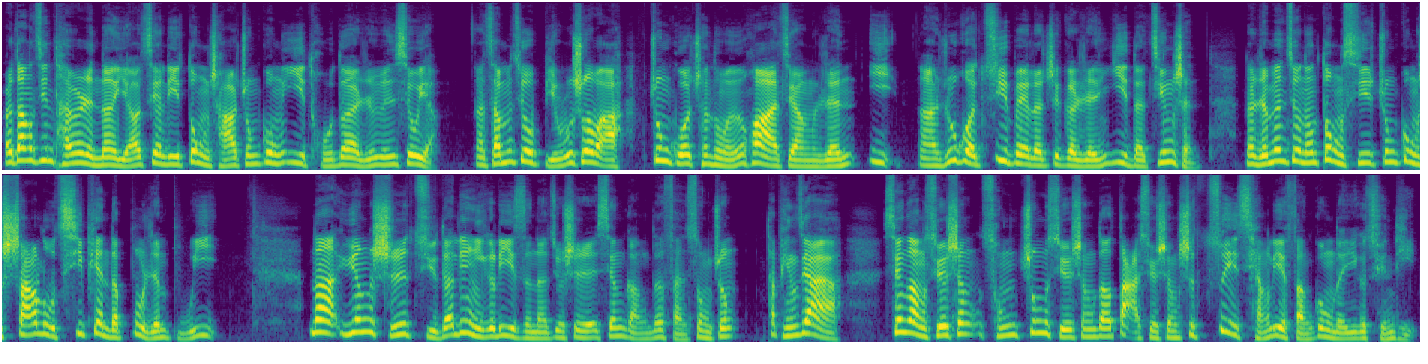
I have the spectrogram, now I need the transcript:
而当今台湾人呢，也要建立洞察中共意图的人文修养。那咱们就比如说吧，啊，中国传统文化讲仁义啊，如果具备了这个仁义的精神，那人们就能洞悉中共杀戮欺骗的不仁不义。那余英时举的另一个例子呢，就是香港的反送中。他评价呀，香港学生从中学生到大学生是最强烈反共的一个群体，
